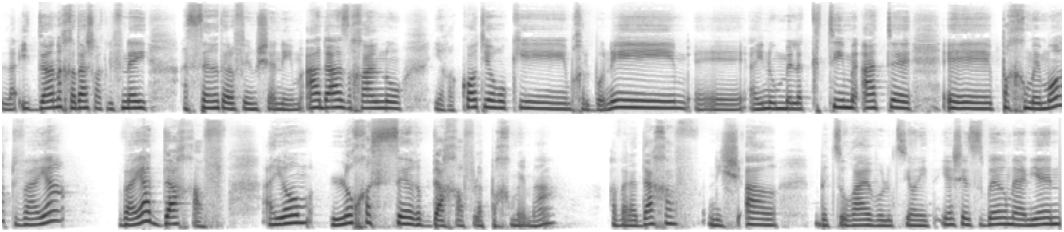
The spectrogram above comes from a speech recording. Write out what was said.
לעידן החדש רק לפני עשרת אלפים שנים. עד אז אכלנו ירקות ירוקים, חלבונים, אה, היינו מלקטים מעט אה, אה, פחמימות והיה, והיה דחף. היום לא חסר דחף לפחמימה, אבל הדחף נשאר בצורה אבולוציונית. יש הסבר מעניין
